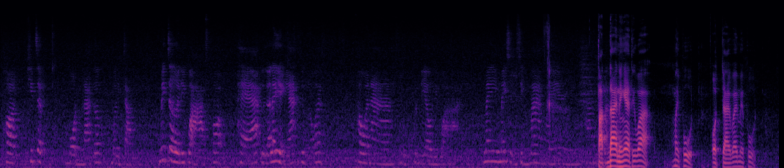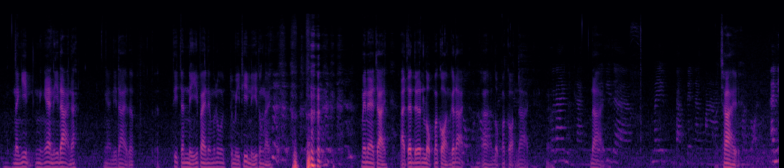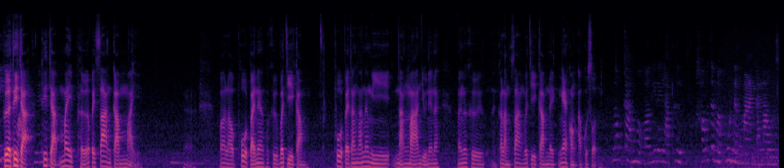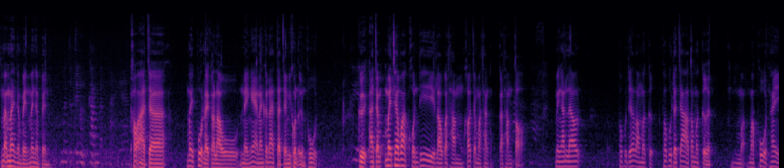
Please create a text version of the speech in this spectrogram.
พอคิดจะบ่นแล้วก็บริจำไม่เจอดีกว่า เพราะแพ้หรืออะไรอย่างเงี้ยคือเหมือนกับว่าภาวนาอยู่คนเดียวดีกว่า ไม่ไม่สูงสิงมากไหมตัดได้ในแง่ที่ว่าไม่พูดอดใจไว้ไม่พูดในงี้ในแง่นี้ได้นะแง่นี้ได้แต่ ที่จะหนีไปเนี่ยไม่รู้จะมีที่หนีตรงไหน ไม่แน่ใจ อาจจะเดินหลบมาก่อนก็ได้อ่าหลบมาก่อนได้ ก็ได้เหมือนกันได้เพื่อที่จะไม่แบบเป็นนางมารใช่บ่อยๆอันนี้เพื่อที่จะใช่ไหมคที่จะไม่เผลอไปสร้างกรรมใหม่เพราะเราพูดไปเนี่ยก็คือวจีกรรม พูดไปทั้งนั้นมีนางมารอยู่เนี่ยนะมันก็คือกำลังสร้างวจีกรรมในแง่ของอกุศลแล้วกรรมของเราที่ได้รับคือเขาจะมาพูดนางมารกับเรา ไม่ไม่จำเป็นไม่จำเป็น มันจะเป็นกรรมแบบไหนอะ เขาอาจจะไม่พูดอะไรกับเราในแง่นั้นก็ได้ แต่จะมีคนอื่นพูด คืออาจจะไม่ใช่ว่าคนที่เรากระทำเขาจะมาทำกระทำต่อค่ะไม่งั้นแล้วพระพุทธเจ้าต้องมาเกิดพระพุทธเจ้าต้องมาเกิดมามาพูดให้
